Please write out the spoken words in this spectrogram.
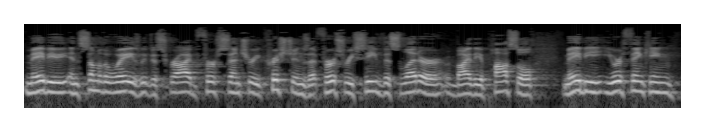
Maybe in some of the ways we've described first century Christians that first received this letter by the apostle, maybe you're thinking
